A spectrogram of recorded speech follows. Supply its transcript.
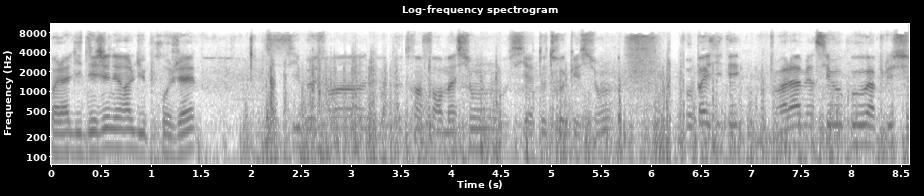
voilà l'idée générale du projet. Si besoin d'autres informations ou s'il y a d'autres questions, faut pas hésiter. Voilà, merci beaucoup, à plus.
